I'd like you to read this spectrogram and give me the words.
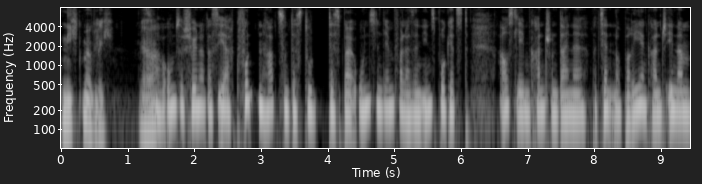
nicht möglich. Ja. Aber umso schöner, dass ihr auch gefunden habt und dass du das bei uns in dem Fall, also in Innsbruck, jetzt ausleben kannst und deine Patienten operieren kannst in einem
